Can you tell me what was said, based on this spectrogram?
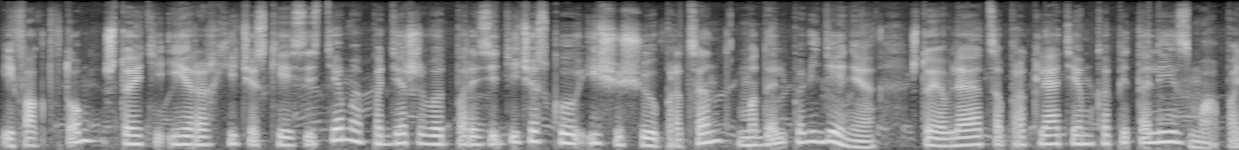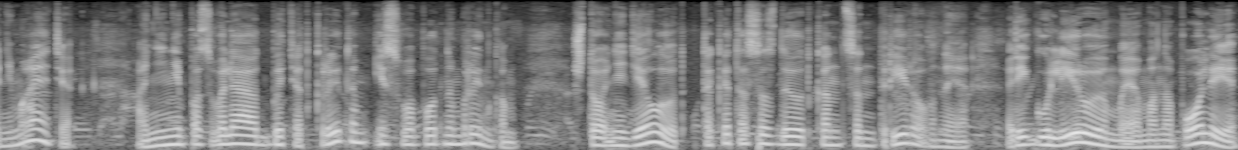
И факт в том, что эти иерархические системы поддерживают паразитическую, ищущую процент модель поведения, что является проклятием капитализма, понимаете? Они не позволяют быть открытым и свободным рынком. Что они делают, так это создают концентрированные, регулируемые монополии,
